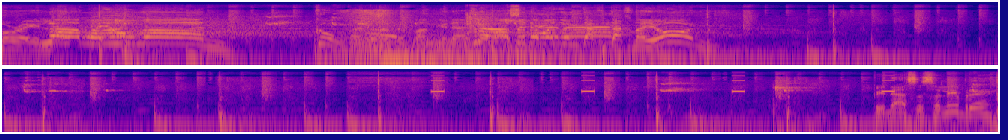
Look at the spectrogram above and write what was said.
For a Lapayungan! Kung ano-ano bang ginagawa Grabe naman yung dakdak na yon! Pinasa sa libre.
